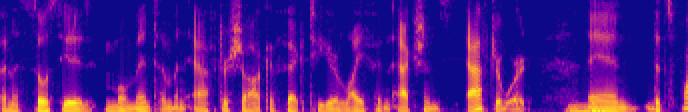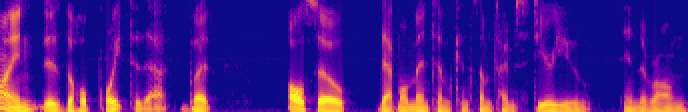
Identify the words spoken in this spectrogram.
an associated momentum, an aftershock effect to your life and actions afterward. Mm-hmm. And that's fine. There's the whole point to that. But also that momentum can sometimes steer you in the wrong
